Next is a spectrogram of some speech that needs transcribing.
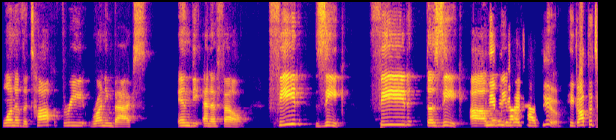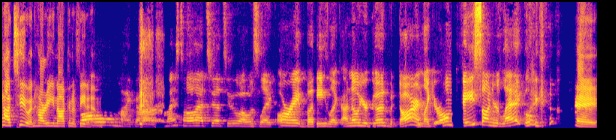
one of the top 3 running backs in the NFL. Feed Zeke. Feed the Zeke. Uh, he even got a tattoo. He got the tattoo, and how are you not going to feed oh him? Oh my gosh! when I saw that tattoo, I was like, "All right, buddy. Like, I know you're good, but darn, like your own face on your leg, like." Hey,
